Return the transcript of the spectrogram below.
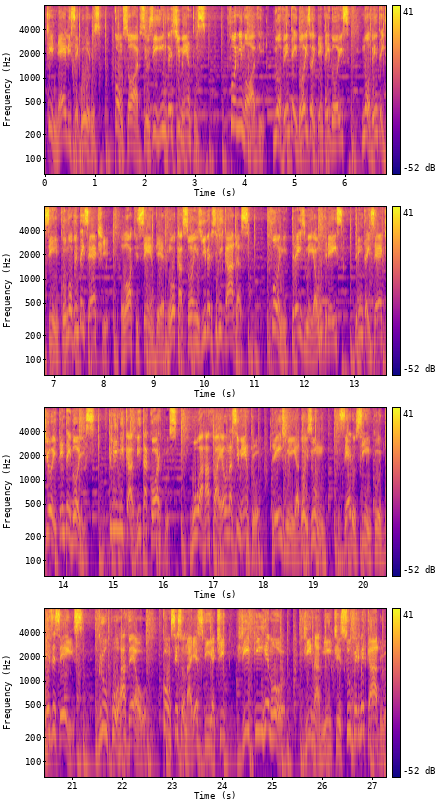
Quinelli Seguros, consórcios e investimentos. Fone 9 9282 9597. Lock Center Locações Diversificadas. Fone 3613 3782. Clínica Vita Corpus. Rua Rafael Nascimento. 3621 0516. Grupo Ravel. Concessionárias Fiat, Jeep e Renault. Dinamite Supermercado.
